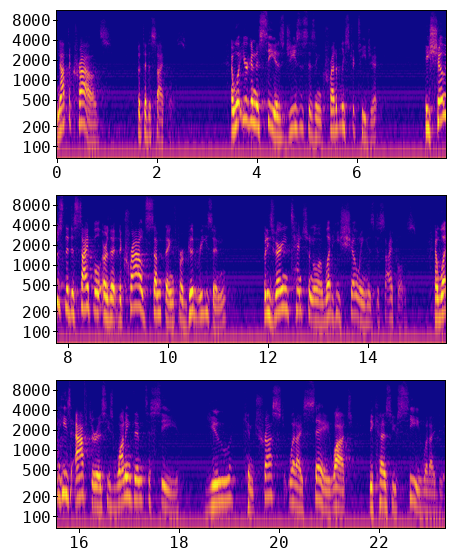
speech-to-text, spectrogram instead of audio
Not the crowds, but the disciples. And what you're going to see is Jesus is incredibly strategic. He shows the disciple or the, the crowd something for good reason, but he's very intentional on what he's showing his disciples. And what he's after is he's wanting them to see you can trust what I say, watch, because you see what I do.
